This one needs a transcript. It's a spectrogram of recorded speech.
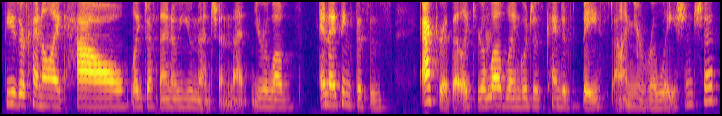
these are kind of like how, like, Justin, I know you mentioned that your love, and I think this is accurate, that like your love language is kind of based on your relationship,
